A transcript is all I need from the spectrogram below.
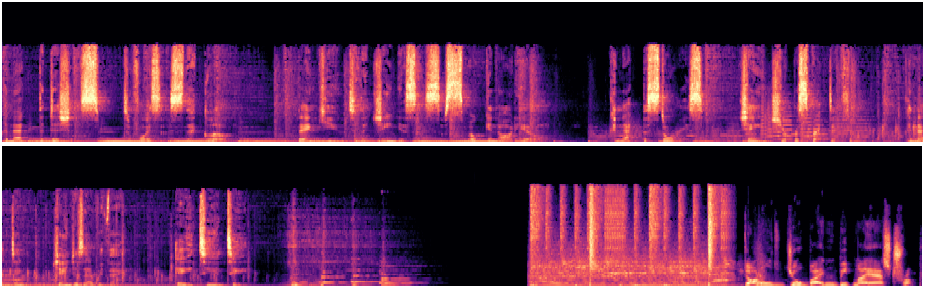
Connect the dishes to voices that glow. Thank you to the geniuses of spoken audio. Connect the stories. Change your perspective. Connecting changes everything. AT&T. Donald Joe Biden beat my ass Trump.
